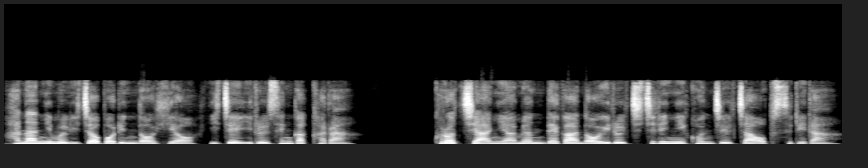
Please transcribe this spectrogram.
하나님을 잊어버린 너희여 이제 이를 생각하라. 그렇지 아니하면 내가 너희를 치질이니 건질 자 없으리라.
